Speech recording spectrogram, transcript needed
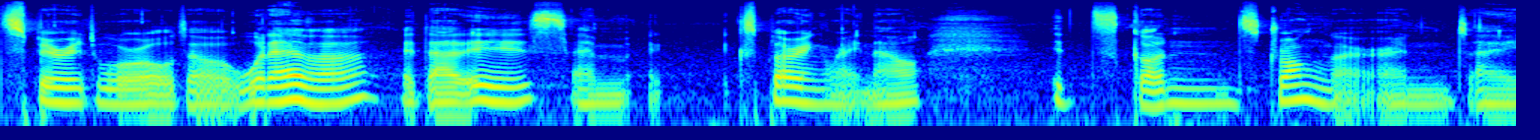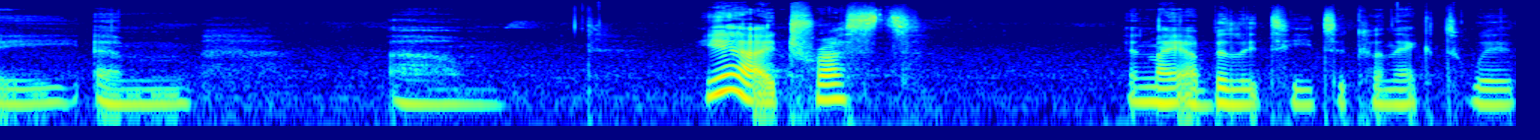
spirit world or whatever it- that is I'm exploring right now, it's gotten stronger and I am um, yeah, I trust in my ability to connect with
